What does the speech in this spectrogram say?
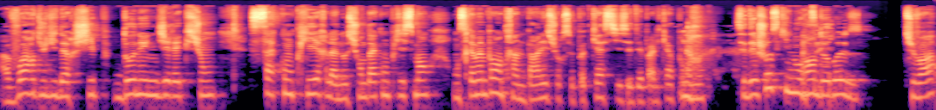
avoir du leadership, donner une direction, s'accomplir, la notion d'accomplissement. On serait même pas en train de parler sur ce podcast si c'était pas le cas pour nous. C'est des choses qui nous rendent heureuses, tu vois.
